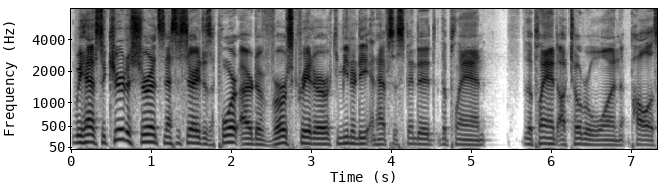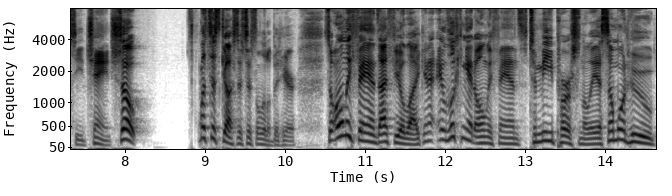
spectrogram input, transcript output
we have secured assurance necessary to support our diverse creator community and have suspended the plan the planned October 1 policy change. So, let's discuss this just a little bit here. So, OnlyFans, I feel like, and looking at OnlyFans, to me personally, as someone who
